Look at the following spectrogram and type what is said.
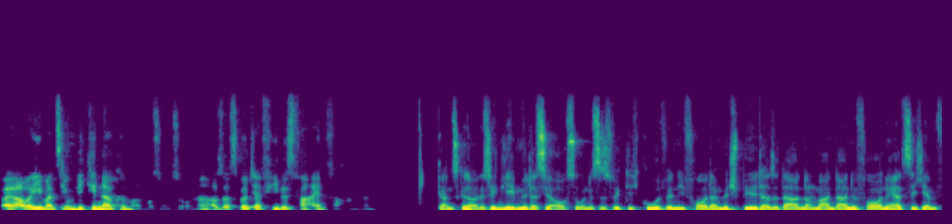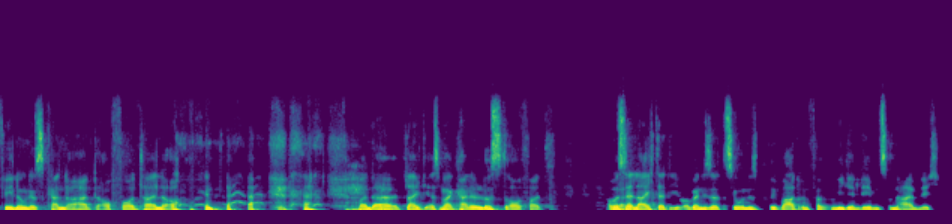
weil aber jemand sich um die Kinder kümmern muss und so. Ne? Also das wird ja vieles vereinfachen. Ganz genau. Deswegen leben wir das ja auch so. Und es ist wirklich gut, wenn die Frau da mitspielt. Also da nochmal an deine Frau eine herzliche Empfehlung. Das kann, hat auch Vorteile, auch wenn man da vielleicht erstmal keine Lust drauf hat. Aber ja. es erleichtert die Organisation des Privat- und Familienlebens unheimlich.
